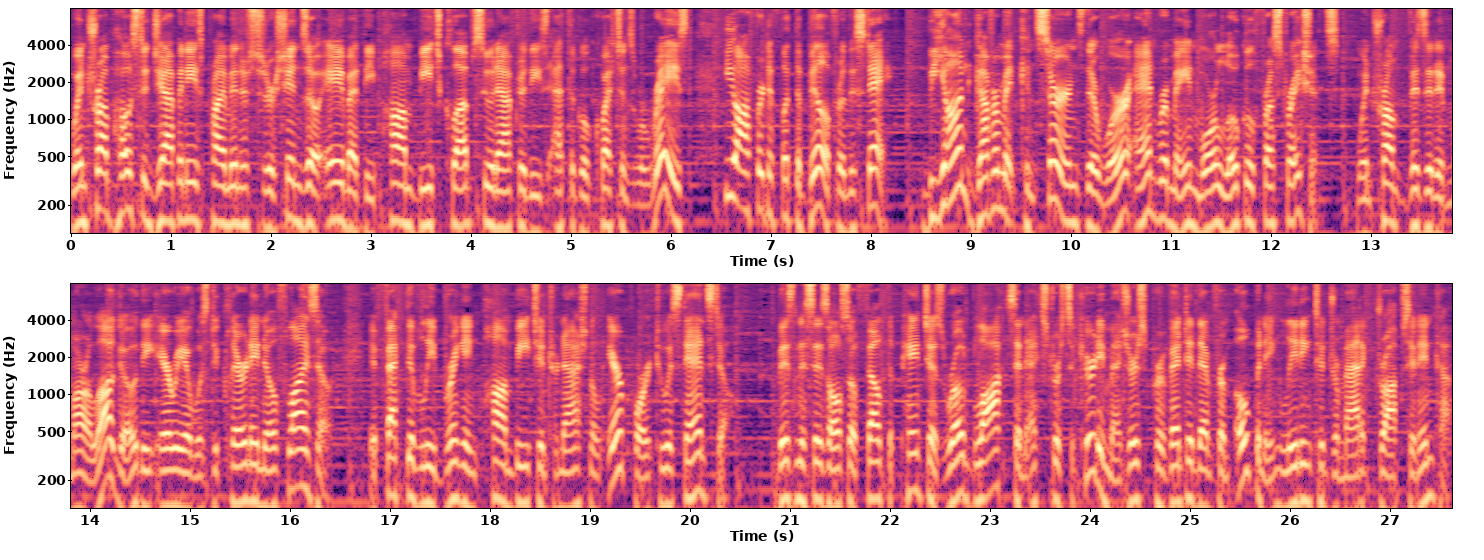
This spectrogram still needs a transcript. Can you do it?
When Trump hosted Japanese Prime Minister Shinzo Abe at the Palm Beach Club soon after these ethical questions were raised, he offered to foot the bill for the stay. Beyond government concerns, there were and remain more local frustrations. When Trump visited Mar-a-Lago, the area was declared a no-fly zone, effectively bringing Palm Beach International Airport to a standstill. Businesses also felt the pinch as roadblocks and extra security measures prevented them from opening, leading to dramatic drops in income.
